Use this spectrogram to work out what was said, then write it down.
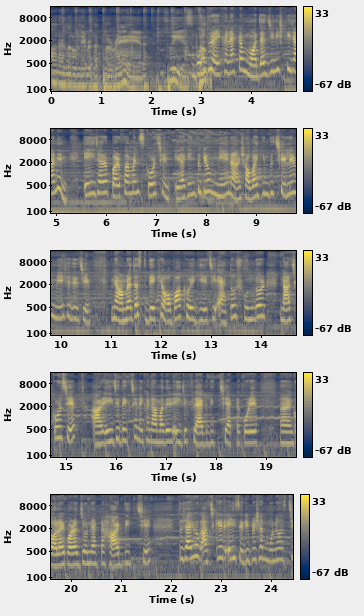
on our little neighborhood parade. Please. বন্ধুরা এখানে একটা মজার জিনিস কি জানেন এই যারা পারফরমেন্স করছেন এরা কিন্তু কেউ মেয়ে না সবাই কিন্তু ছেলে মেয়ে সেজেছে মানে আমরা জাস্ট দেখে অবাক হয়ে গিয়েছি এত সুন্দর নাচ করছে আর এই যে দেখছেন এখানে আমাদের এই যে ফ্ল্যাগ দিচ্ছে একটা করে গলায় পরার জন্য একটা হার দিচ্ছে তো যাই হোক, আজকের এই সেলিব্রেশন মনে হচ্ছে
